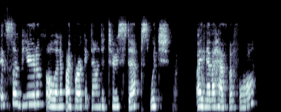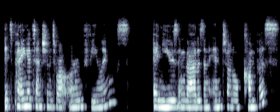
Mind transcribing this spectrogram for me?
It's so beautiful. And if I broke it down to two steps, which I never have before, it's paying attention to our own feelings and using that as an internal compass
